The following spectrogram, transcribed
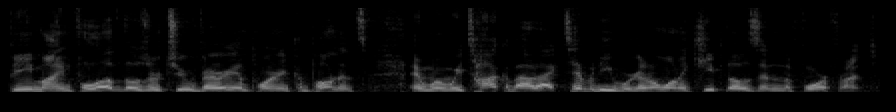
be mindful of. Those are two very important components. And when we talk about activity, we're going to want to keep those in the forefront.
